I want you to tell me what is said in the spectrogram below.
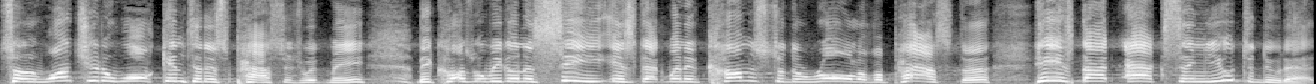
So I want you to walk into this passage with me because what we're going to see is that when it comes to the role of a pastor, he's not asking you to do that.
